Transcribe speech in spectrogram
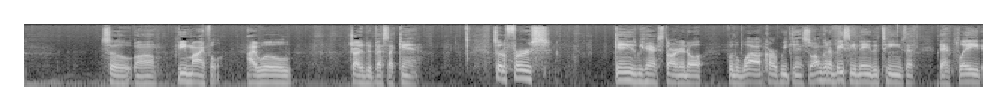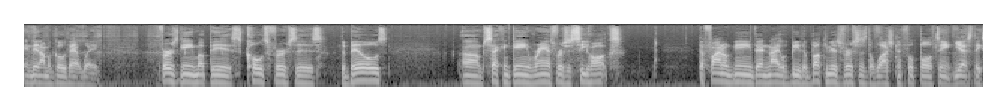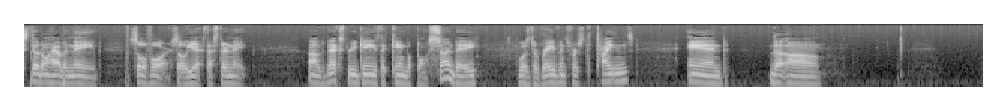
so um, be mindful. I will try to do the best I can. So the first games we had started off for the wild card weekend. So I'm gonna basically name the teams that that played, and then I'm gonna go that way. First game up is Colts versus the Bills. Um, second game, Rams versus Seahawks. The final game that night would be the Buccaneers versus the Washington football team. Yes, they still don't have a name so far. So yes, that's their name. Um, the next three games that came up on Sunday was the Ravens versus the Titans, and the um,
